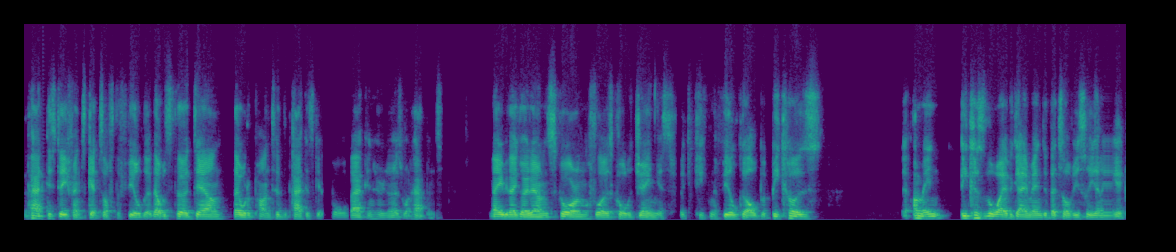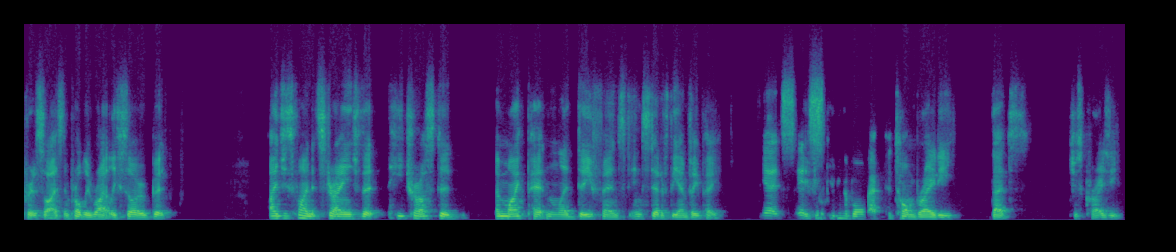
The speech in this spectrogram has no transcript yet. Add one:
the Packers defense gets off the field. That was third down. They would have punted. The Packers get the ball back, and who knows what happens. Maybe they go down and score, and LaFleur is called a genius for kicking the field goal. But because I mean, because of the way the game ended, that's obviously going to get criticised, and probably rightly so. But I just find it strange that he trusted a Mike Pettine led defense instead of the MVP. Yeah, it's it's if you're giving the ball back to Tom Brady, that's just crazy.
